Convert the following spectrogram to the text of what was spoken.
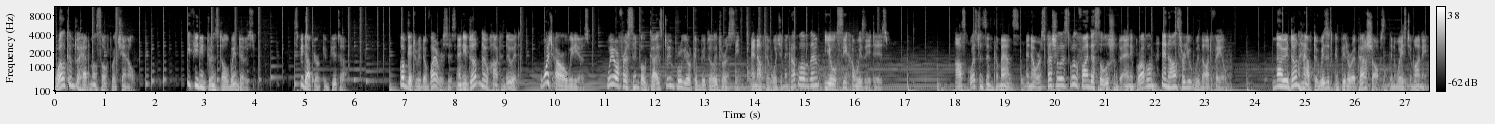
Welcome to Hetman Software channel. If you need to install Windows, speed up your computer, or get rid of viruses and you don't know how to do it, watch our videos. We offer simple guides to improve your computer literacy, and after watching a couple of them, you'll see how easy it is. Ask questions in comments, and our specialist will find a solution to any problem and answer you without fail. Now you don't have to visit computer repair shops and waste your money.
